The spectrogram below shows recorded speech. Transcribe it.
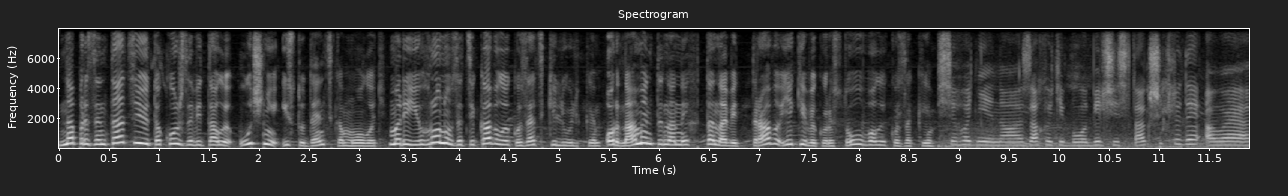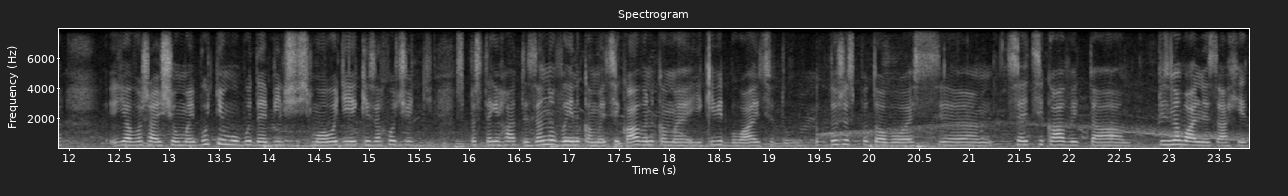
На презентацію також завітали учні і студентська молодь. Марію Грону зацікавили козацькі люльки, орнаменти на них та навіть трави, які використовували козаки. Сьогодні на заході було більшість старших людей, але я вважаю, що в майбутньому буде більшість молоді, які захочуть спостерігати за новинками, цікавинками, які відбуваються тут. Дуже сподобалось. Е, Це цікавий та пізнавальний захід.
